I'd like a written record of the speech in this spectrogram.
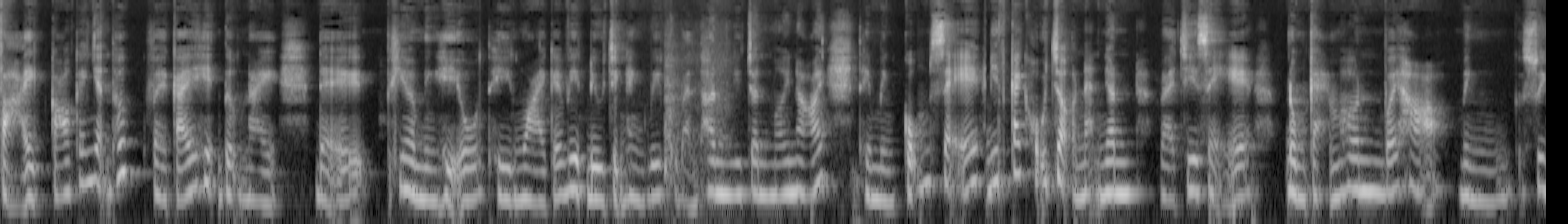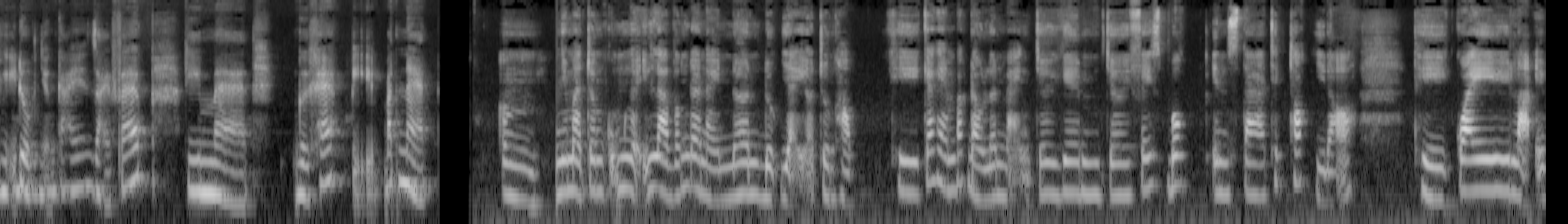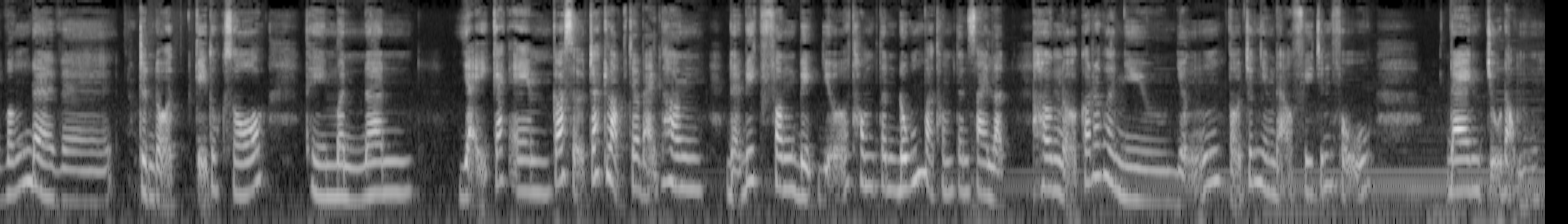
phải có cái nhận thức về cái hiện tượng này để khi mà mình hiểu thì ngoài cái việc điều chỉnh hành vi của bản thân như chân mới nói thì mình cũng sẽ biết cách hỗ trợ nạn nhân và chia sẻ đồng cảm hơn với họ. Mình suy nghĩ được những cái giải pháp khi mà người khác bị bắt nạt. Ừ nhưng mà trân cũng nghĩ là vấn đề này nên được dạy ở trường học khi các em bắt đầu lên mạng chơi game, chơi facebook, insta, tiktok gì đó, thì quay lại vấn đề về trình độ kỹ thuật số, thì mình nên dạy các em có sự trách lọc cho bản thân để biết phân biệt giữa thông tin đúng và thông tin sai lệch. Hơn nữa, có rất là nhiều những tổ chức nhân đạo phi chính phủ đang chủ động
